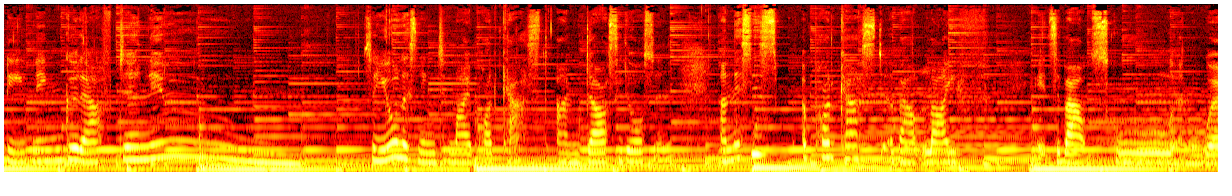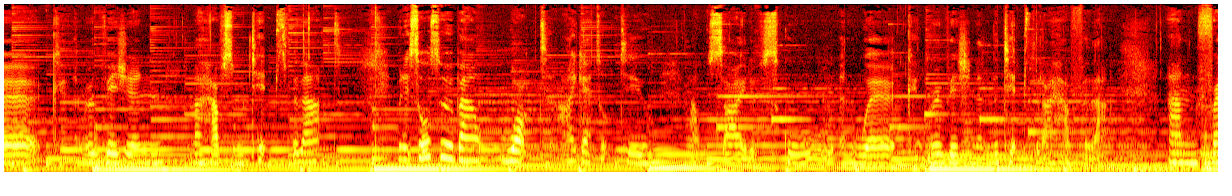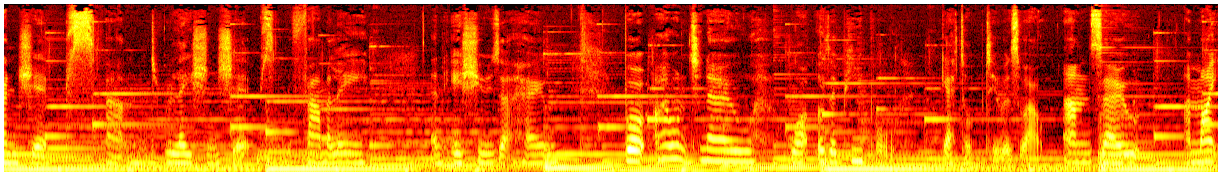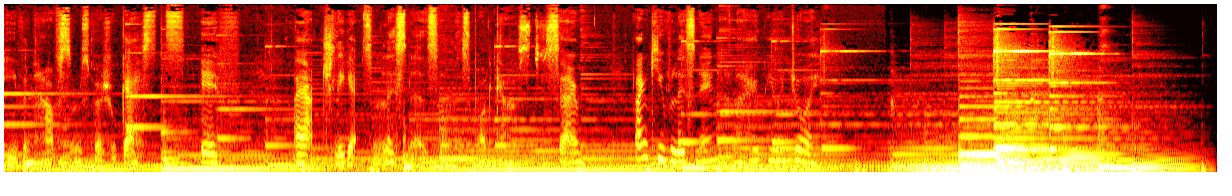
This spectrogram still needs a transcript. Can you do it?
good evening, good afternoon. So, you're listening to my podcast. I'm Darcy Dawson, and this is a podcast about life. It's about school and work and revision, and I have some tips for that. But it's also about what I get up to outside of school and work and revision and the tips that I have for that, and friendships and relationships and family and issues at home. But I want to know what other people get up to as well. And so I might even have some special guests if I actually get some listeners on this podcast. So thank you for listening and I hope you enjoy.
